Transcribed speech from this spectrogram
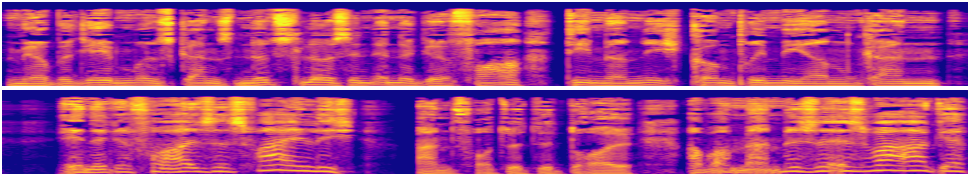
wir begeben uns ganz nützlos in eine Gefahr, die mir nicht komprimieren kann. Eine Gefahr ist es freilich, antwortete Droll, aber man müsse es wagen.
